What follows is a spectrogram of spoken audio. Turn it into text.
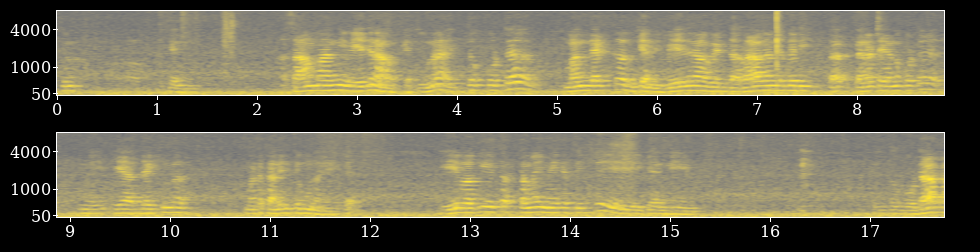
ඉතින් කියන්නේ අසාමාන්‍ය වේදනාවක් ඇති වුණා. එතකොට මම දැක්කා කියන්නේ වේදනාව වෙන්න දරා ගන්න බැරි ත- තැනට යනකොට මේ ඒ අත්දැකීම මට කලින් තිබුණා ඒක. ඒ වගේ එකක් තමයි මේක තිබ්බේ කියන්නේ ඒක ගොඩාක්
